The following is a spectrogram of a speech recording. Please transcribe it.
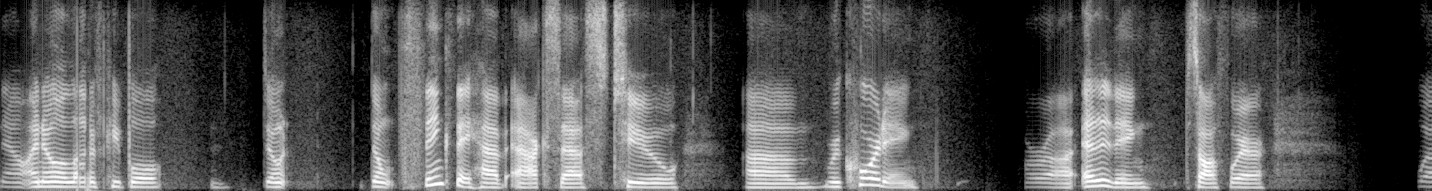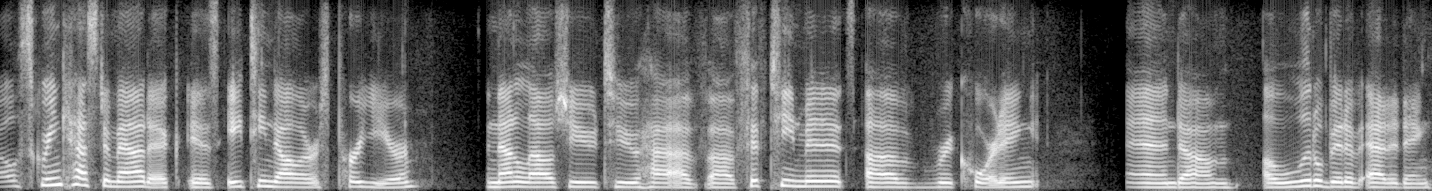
Now, I know a lot of people don't don't think they have access to um, recording or uh, editing software. Well, Screencast-O-Matic is $18 per year, and that allows you to have uh, 15 minutes of recording and um, a little bit of editing,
